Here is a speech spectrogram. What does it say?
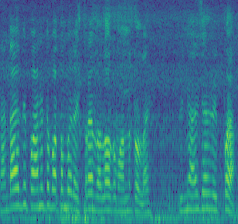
രണ്ടായിരത്തി പതിനെട്ട് പത്തൊമ്പതിലാണ് ഇത്രയും വെള്ളമൊക്കെ വന്നിട്ടുള്ളേ? പിന്നെ അതിനുശേഷം ഇപ്പോഴാണ്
